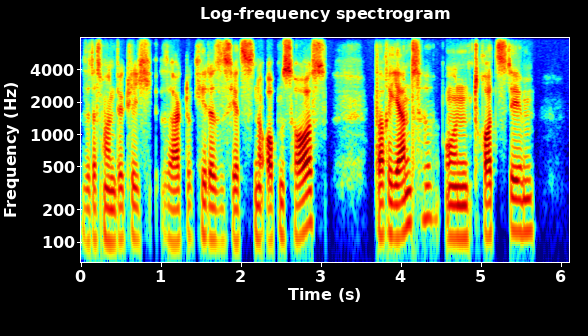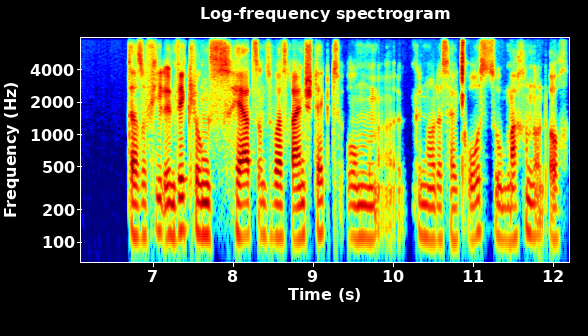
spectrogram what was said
Also, dass man wirklich sagt, okay, das ist jetzt eine Open Source Variante und trotzdem da so viel Entwicklungsherz und sowas reinsteckt, um äh, genau das halt groß zu machen und auch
